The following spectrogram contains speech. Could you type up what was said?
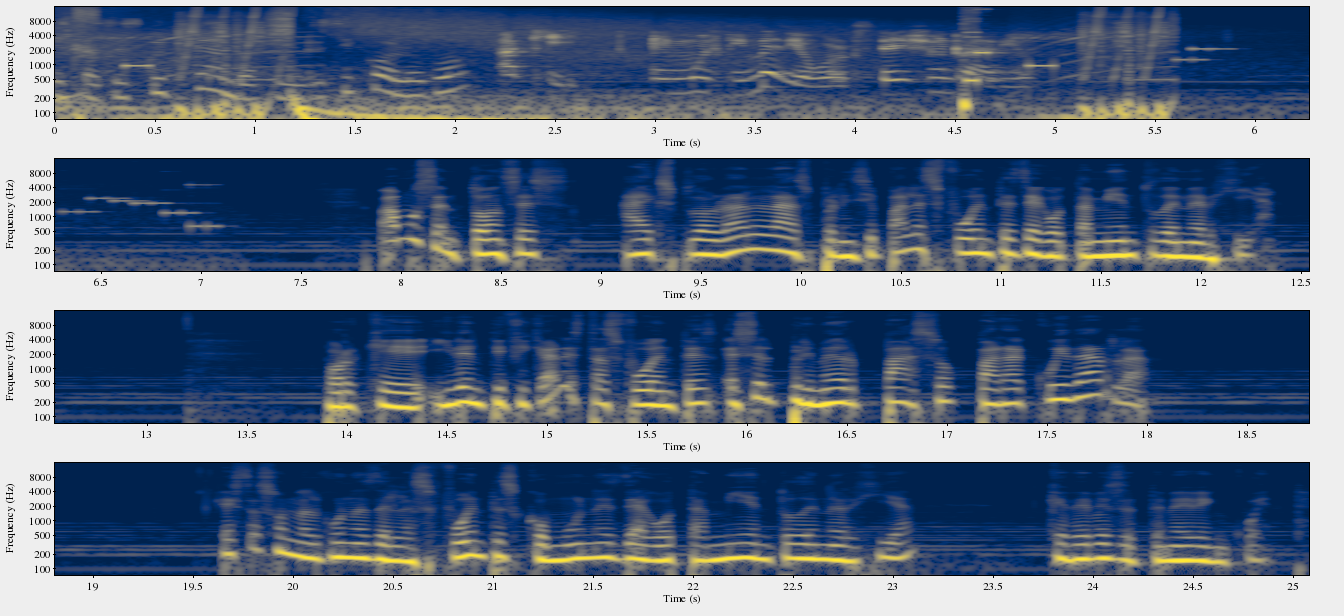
Estás escuchando a Henry Psicólogo aquí en Multimedia Workstation Radio. Vamos entonces a explorar las principales fuentes de agotamiento de energía. Porque identificar estas fuentes es el primer paso para cuidarla. Estas son algunas de las fuentes comunes de agotamiento de energía que debes de tener en cuenta.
